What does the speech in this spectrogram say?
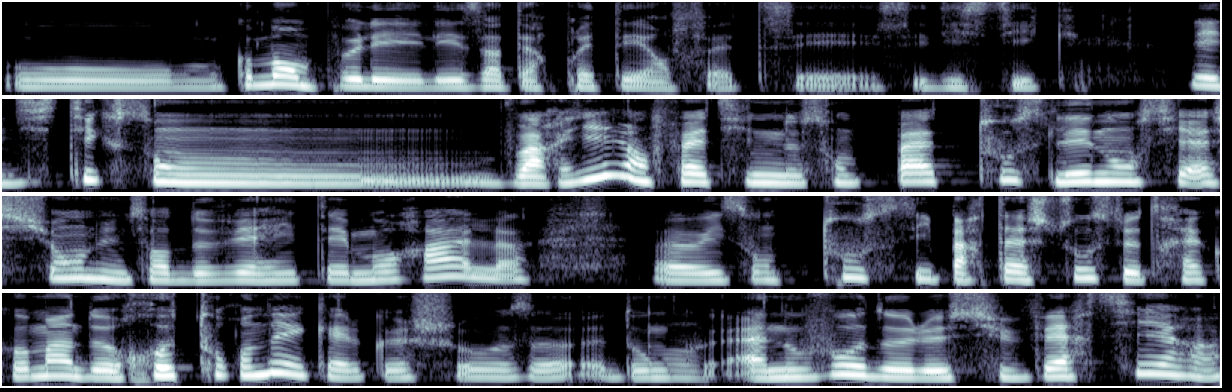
ou comment on peut les, interpréter en fait ces, ces distiques les distiques sont variés en fait, ils ne sont pas tous l'énonciation d'une sorte de vérité morale. Euh, ils sont tous, ils partagent tous le trait commun de retourner quelque chose, donc à nouveau de le subvertir.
